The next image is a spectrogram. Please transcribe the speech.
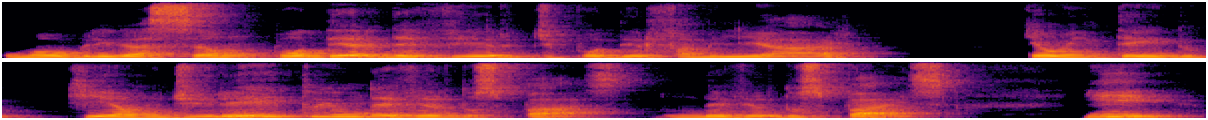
Uma obrigação, poder-dever de poder familiar, que eu entendo que é um direito e um dever dos pais, um dever dos pais. E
